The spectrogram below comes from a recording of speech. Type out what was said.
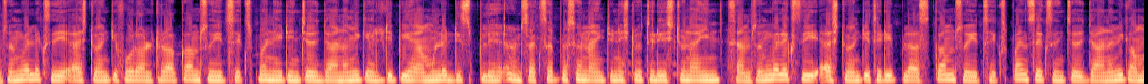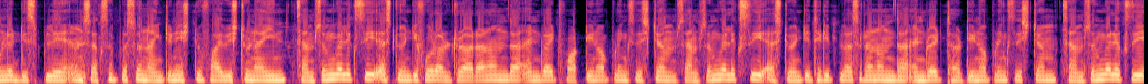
Samsung Galaxy S24 Ultra comes with 6.8 inches dynamic LTPO AMOLED display and success ratio 19:3:9. Samsung Galaxy S23 Plus comes with 6.6 inches dynamic AMOLED display and success ratio 19:5:9. Samsung Galaxy S24 Ultra run on the Android 14 operating system. Samsung Galaxy S23 Plus run on the Android 13 operating system. Samsung Galaxy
